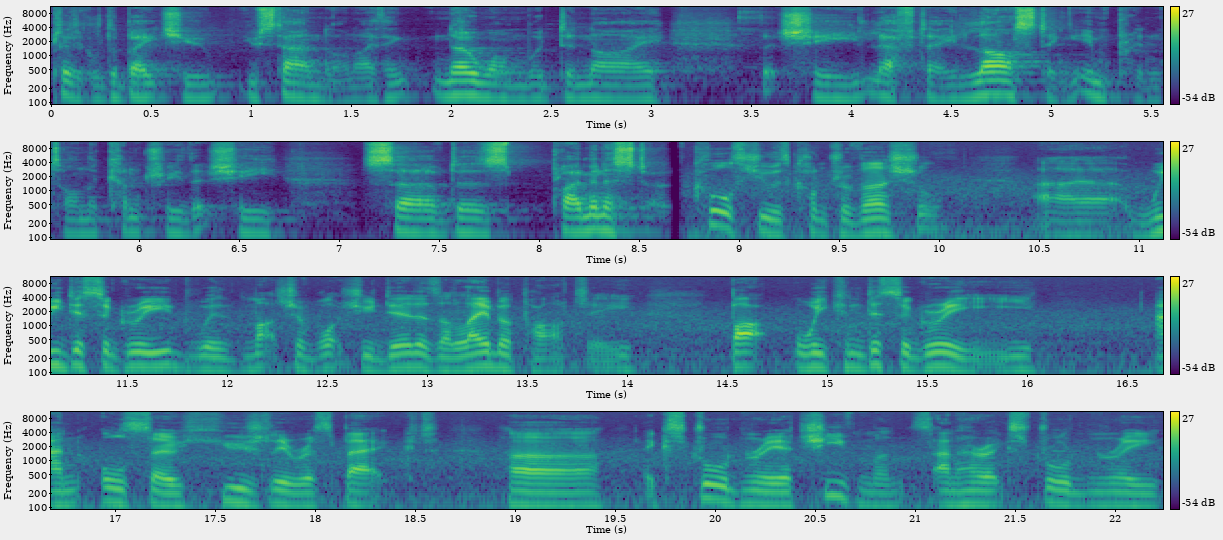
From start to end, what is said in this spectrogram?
political debate you, you stand on, I think no one would deny that she left a lasting imprint on the country that she served as Prime Minister. Of course, she was controversial. Uh, we disagreed with much of what she did as a Labour Party, but we can disagree and also hugely respect her extraordinary achievements and her extraordinary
